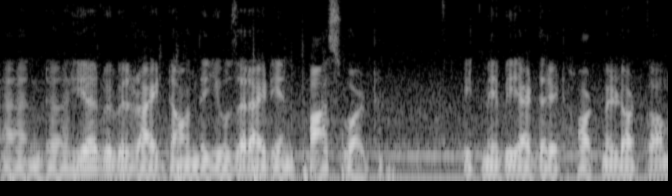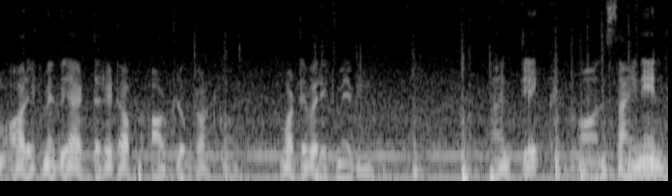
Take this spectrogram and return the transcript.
and uh, here we will write down the user id and password. It may be at the rate hotmail.com or it may be at the rate of outlook.com whatever it may be. And click on sign in.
